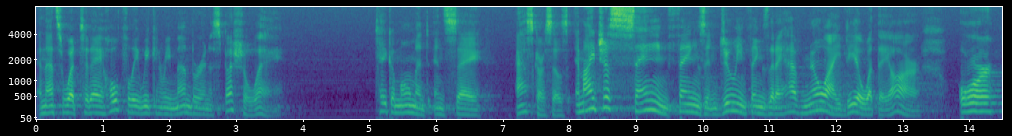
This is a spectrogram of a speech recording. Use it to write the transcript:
And that's what today, hopefully, we can remember in a special way. Take a moment and say, ask ourselves, am I just saying things and doing things that I have no idea what they are? Or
